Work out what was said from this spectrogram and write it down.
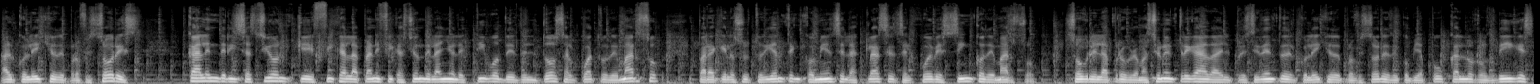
al Colegio de Profesores calendarización que fija la planificación del año lectivo desde el 2 al 4 de marzo para que los estudiantes comiencen las clases el jueves 5 de marzo. Sobre la programación entregada, el presidente del Colegio de Profesores de Copiapó, Carlos Rodríguez,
